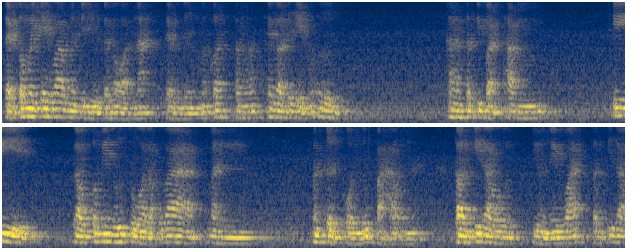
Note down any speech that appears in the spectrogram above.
แต่ก็ไม่ใช่ว่ามันจะอยู่ตลอดนะแต่หนึ่งมันก็ทำให้เราได้เห็นว่าเออการปฏิบัติธรรมที่ เราก็ไม่รู้ตัวหรอกว่ามันมันเกิดผลหรือเปล่านะตอนที่เราอยู่ในวัดตอนที่เรา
